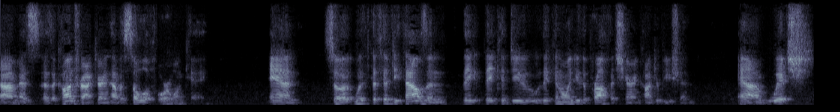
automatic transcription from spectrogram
um, as as a contractor and have a solo 401k. And so with the 50,000, they they could do they can only do the profit sharing contribution, um, which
